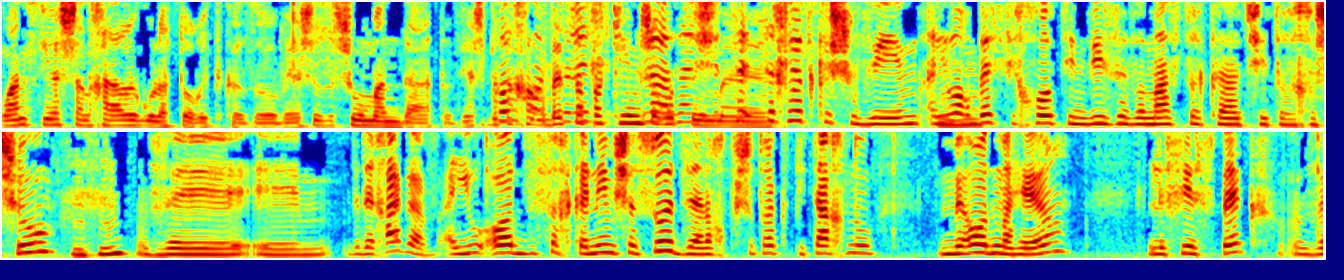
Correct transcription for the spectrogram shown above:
once יש הנחיה רגולטורית כזו ויש איזשהו מנדט, אז יש בטח הרבה צריך, ספקים לא, שרוצים... לא, אה... צריך להיות קשובים. היו mm-hmm. הרבה שיחות עם ויזה ומאסטר קארד שהתרחשו, mm-hmm. ו, אמ, ודרך אגב, היו עוד שחקנים שעשו את זה, אנחנו פשוט רק פיתחנו מאוד מהר, לפי ה spec, ו,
